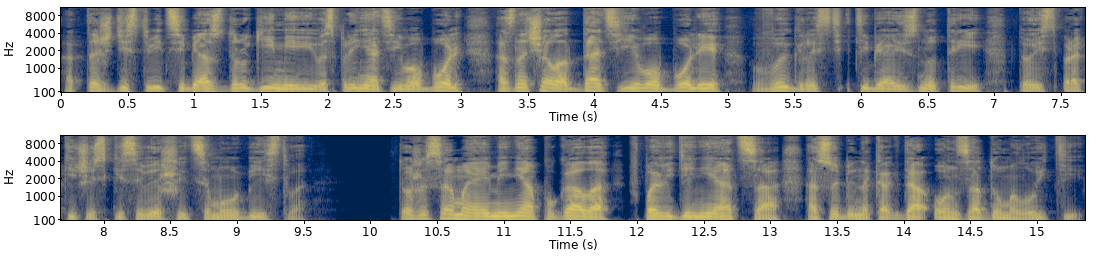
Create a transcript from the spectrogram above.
Отождествить себя с другими и воспринять его боль означало дать его боли выгрызть тебя изнутри, то есть практически совершить самоубийство. То же самое меня пугало в поведении отца, особенно когда он задумал уйти.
